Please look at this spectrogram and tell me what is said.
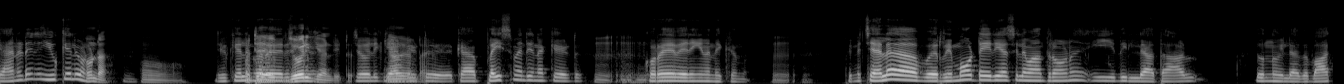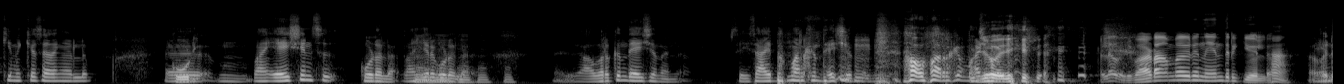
കാനഡയിൽ യു കെയിലും ഉണ്ട്. ഓ. യു കെയിലും ജോലിക്ക് വേണ്ടിയിട്ട്. ജോലിക്ക് വേണ്ടിയിട്ട് പ്ലേസ്മെന്റിനൊക്കെ ആയിട്ട് കുറെ പേര് ഇങ്ങനെ നിൽക്കുന്നു. പിന്നെ ചില റിമോട്ട് ഏരിയാസിൽ മാത്രമാണ് ഈ ഇതില്ലാത്ത ആൾ ഇതൊന്നും ഇല്ലാത്ത ബാക്കി മിക്ക സ്ഥലങ്ങളിലും ഏഷ്യൻസ് കൂടല ഭയങ്കര കൂടല. അവർക്കും ദേഷ്യം തന്നെ. ഈ സായിപ്പന്മാർക്കും ദേഷ്യം അവന്മാർക്കും. ജോലിയില്ല അല്ല ഒരുപാടാകുമ്പോ ഒരു നിയന്ത്രിക്കുമല്ലോ ഒരു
